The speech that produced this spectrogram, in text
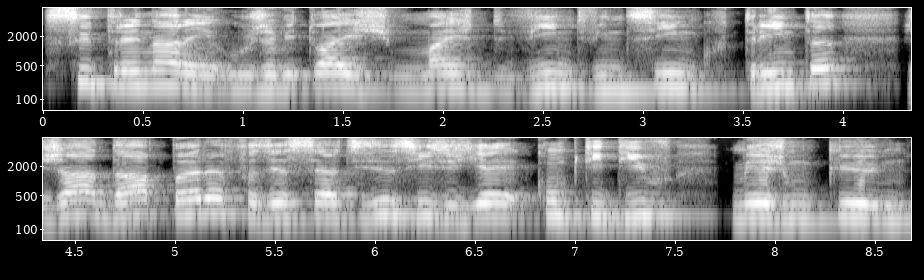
se treinarem os habituais mais de 20, 25, 30, já dá para fazer certos exercícios e é competitivo, mesmo que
